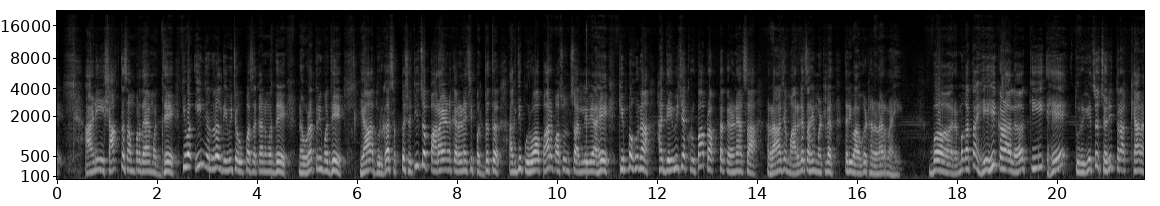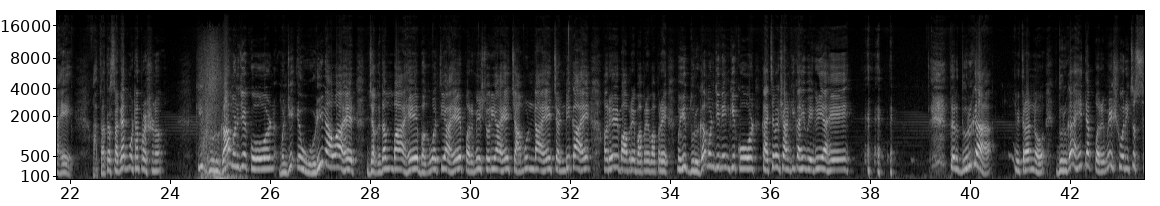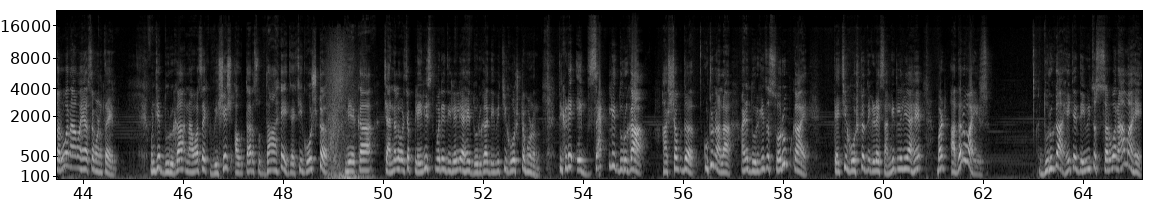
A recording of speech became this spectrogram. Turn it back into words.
आणि शाक्त संप्रदायामध्ये किंवा इन जनरल देवीच्या उपासकांमध्ये नवरात्रीमध्ये ह्या दुर्गा सप्तशतीचं पारायण करण्याची पद्धत अगदी पूर्वापारपासून चाललेली आहे. किंबहुना हा देवीच्या कृपा प्राप्त करण्याचा राजमार्गच आहे म्हटलं तरी वावगं ठरणार नाही. बरं मग आता हेही कळालं की हे दुर्गेचं चरित्राख्यान आहे. आता तर सगळ्यात मोठा प्रश्न की दुर्गा म्हणजे कोण? म्हणजे एवढी नावं आहेत. जगदंबा आहे भगवती आहे परमेश्वरी आहे चामुंडा आहे चंडिका आहे. अरे बापरे बापरे बापरे. मग ही दुर्गा म्हणजे नेमकी कोण? कायच्यापेक्षा आणखी काही वेगळी आहे? तर दुर्गा मित्रांनो दुर्गा हे त्या परमेश्वरीचं सर्व नाव आहे असं म्हणता येईल. म्हणजे दुर्गा नावाचा एक विशेष अवतारसुद्धा आहे ज्याची गोष्ट मी एका चॅनलवरच्या प्लेलिस्टमध्ये दिलेली आहे दुर्गा देवीची गोष्ट म्हणून. तिकडे एक्झॅक्टली दुर्गा हा शब्द कुठून आला आणि दुर्गेचं स्वरूप काय त्याची गोष्ट तिकडे सांगितलेली आहे. बट अदरवाईज दुर्गा हे त्या देवीचं सर्वनाम आहे.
